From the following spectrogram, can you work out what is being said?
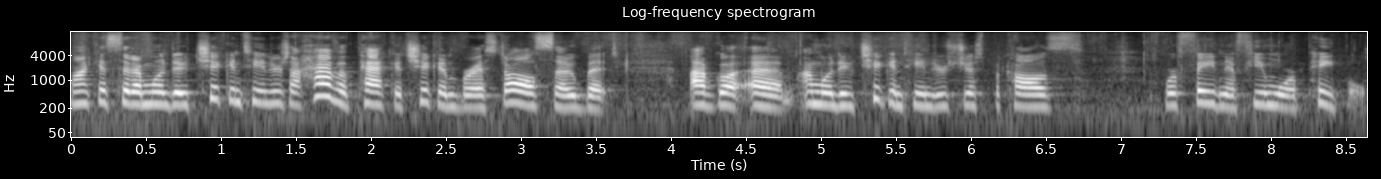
Like I said, I'm going to do chicken tenders. I have a pack of chicken breast also, but I've got um, I'm going to do chicken tenders just because we're feeding a few more people.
